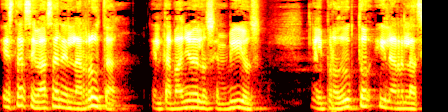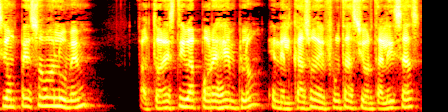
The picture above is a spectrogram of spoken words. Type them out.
estas se basan en la ruta, el tamaño de los envíos, el producto y la relación peso-volumen, factor estiva, por ejemplo, en el caso de frutas y hortalizas,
